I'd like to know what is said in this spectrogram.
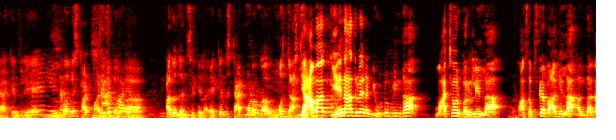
ಯಾಕೆಂದ್ರೆ ಇವಾಗ ಸ್ಟಾರ್ಟ್ ಮಾಡಿರೋದಲ್ಲ ಅದೊಂದು ಅನ್ಸಕ್ಕಿಲ್ಲ. ಯಾಕೆಂದ್ರೆ ಸ್ಟಾರ್ಟ್ ಮಾಡೋವಾಗ ಹುಮ್ಮಸ್ ಜಾಸ್ತಿ ಯಾವಾಗ ಏನಾದ್ರೂ ನನ್ಗೆ ಯೂಟ್ಯೂಬ್ ಇಂದ ವಾಚ್ ಅವರ್ ಬರ್ಲಿಲ್ಲ ಸಬ್ಸ್ಕ್ರೈಬ್ ಆಗಿಲ್ಲ ಅಂದಾಗ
